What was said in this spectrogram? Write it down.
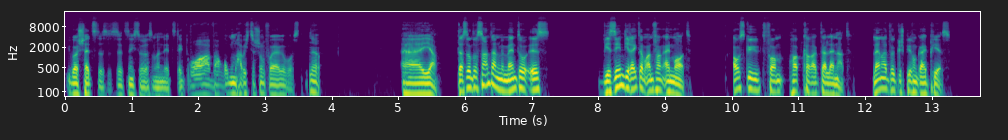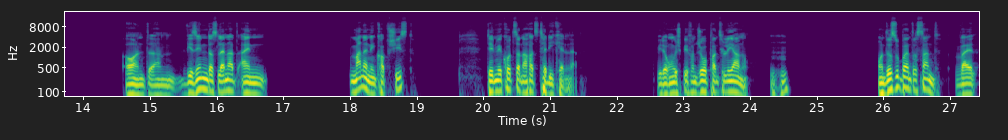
überschätzt das. Es ist jetzt nicht so, dass man jetzt denkt, boah, warum habe ich das schon vorher gewusst? Ja. Äh, ja. Das Interessante an Memento ist, wir sehen direkt am Anfang einen Mord. Ausgeübt vom Hauptcharakter Leonard. Leonard wird gespielt von Guy Pearce. Und ähm, wir sehen, dass Leonard einen Mann in den Kopf schießt den wir kurz danach als Teddy kennenlernen. Wiederum gespielt von Joe Pantoliano. Mhm. Und das ist super interessant, weil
